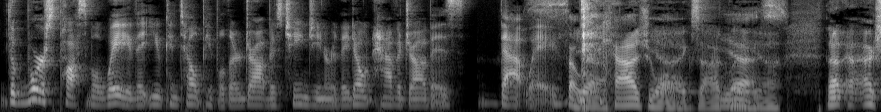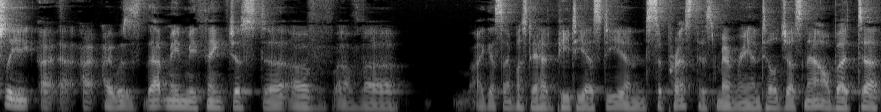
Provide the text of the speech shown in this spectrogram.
the worst possible way that you can tell people their job is changing or they don't have a job is that way. So Yeah. casual. Yeah, exactly. Yes. Yeah, that actually, I, I, I was that made me think just uh, of of uh, I guess I must have had PTSD and suppressed this memory until just now. But uh,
